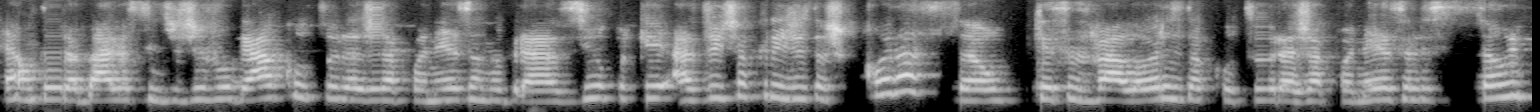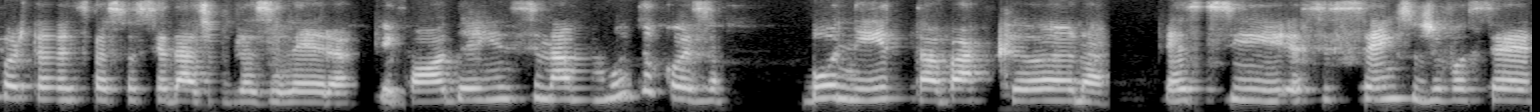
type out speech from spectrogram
é um trabalho assim de divulgar a cultura japonesa no Brasil, porque a gente acredita de coração que esses valores da cultura japonesa eles são importantes para a sociedade brasileira e podem ensinar muita coisa bonita, bacana, esse esse senso de você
